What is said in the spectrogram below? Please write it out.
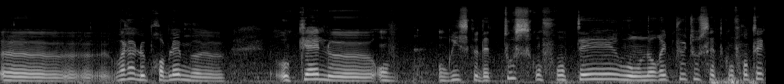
voilà, le problème auquel euh, on, risque d'être tous confrontés, ou on aurait pu tous être confrontés,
